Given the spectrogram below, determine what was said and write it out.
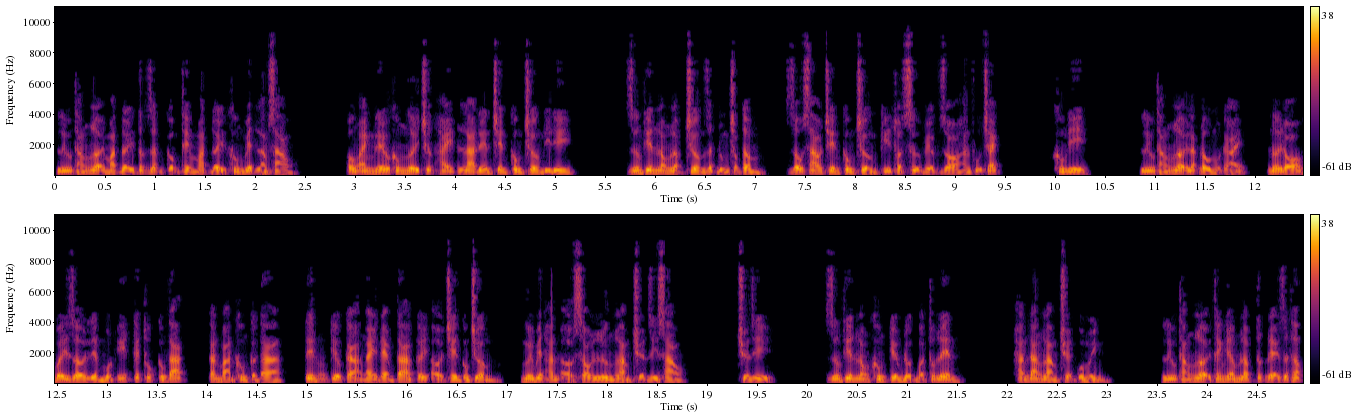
Lưu thắng lợi mặt đầy tức giận cộng thêm mặt đầy không biết làm sao. Ông anh nếu không ngơi trước hay là đến trên công trường đi đi. Dương thiên long lập trường rất đúng trọng tâm, dẫu sao trên công trường kỹ thuật sự việc do hắn phụ trách. Không đi. Lưu thắng lợi lắc đầu một cái, nơi đó bây giờ liền một ít kết thúc công tác, căn bản không cần ta tên kia cả ngày đem ta cây ở trên công trường, ngươi biết hắn ở sau lưng làm chuyện gì sao? Chuyện gì? Dương thiên long không kiềm được bật thốt lên. Hắn đang làm chuyện của mình. Lưu thắng lợi thanh âm lập tức đệ rất thấp,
